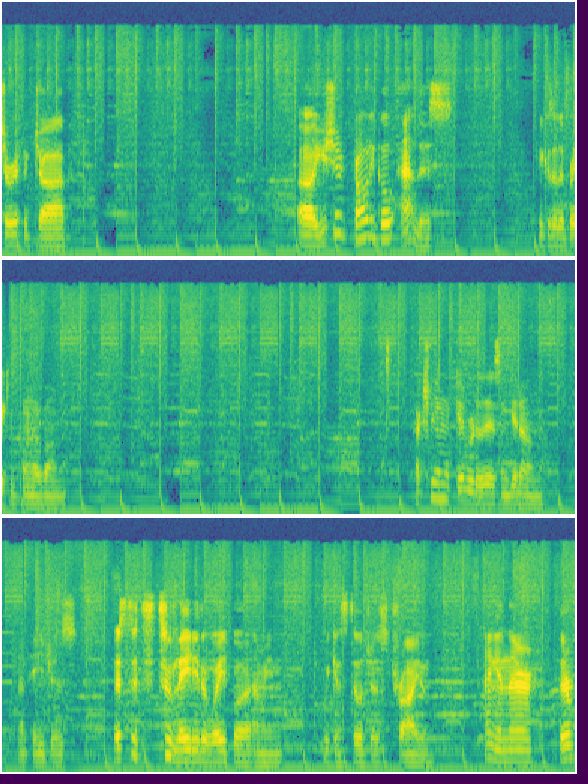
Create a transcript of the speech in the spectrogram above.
terrific job. Uh, you should probably go Atlas because of the breaking point of um. Actually, I'm gonna get rid of this and get um an Aegis. It's it's too late either way, but I mean, we can still just try to hang in there. They're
